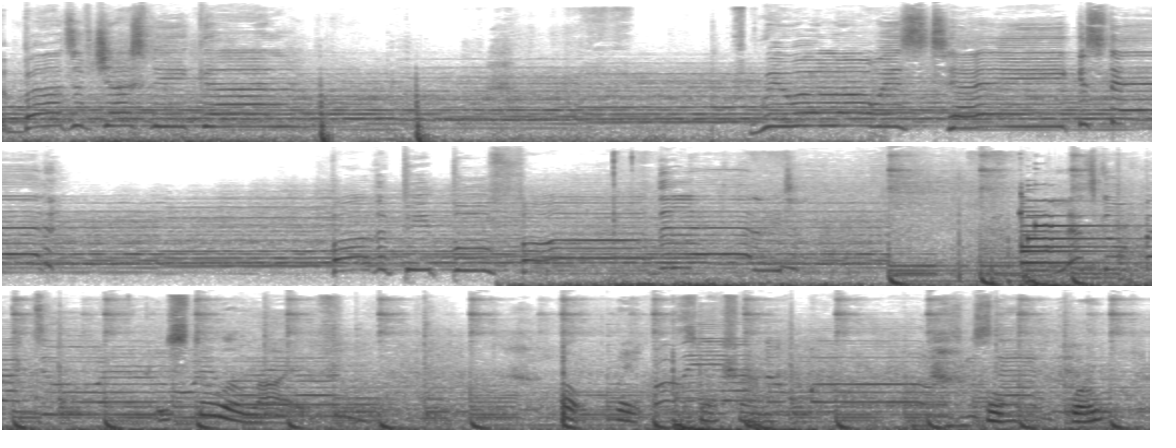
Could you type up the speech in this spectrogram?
The birds have just begun. We will always take a stand for the people, for the land. Let's go back to when He's still alive. Oh, wait, it's not showing. Whoa.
